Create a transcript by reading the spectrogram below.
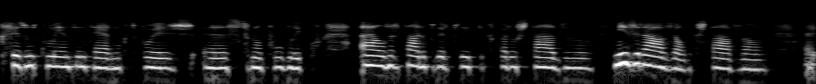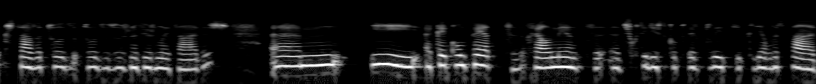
que fez um documento interno que depois uh, se tornou público, a alertar o poder político para o estado miserável que estavam, uh, que estava todo, todos os navios militares. Um, e a quem compete realmente a discutir isto com o poder político e alertar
